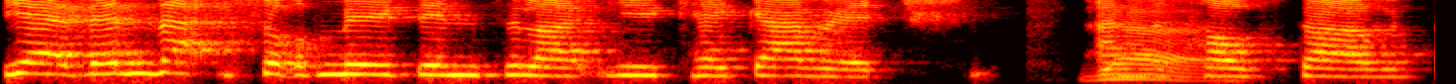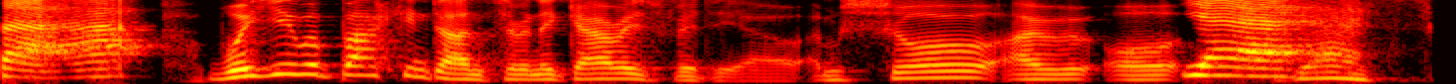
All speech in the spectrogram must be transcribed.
Yeah, then that sort of moved into like UK garage and the whole style with that. Were you a backing dancer in a garage video? I'm sure I or Yeah. Yes,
